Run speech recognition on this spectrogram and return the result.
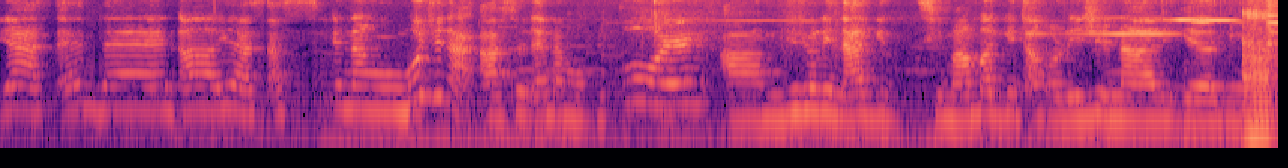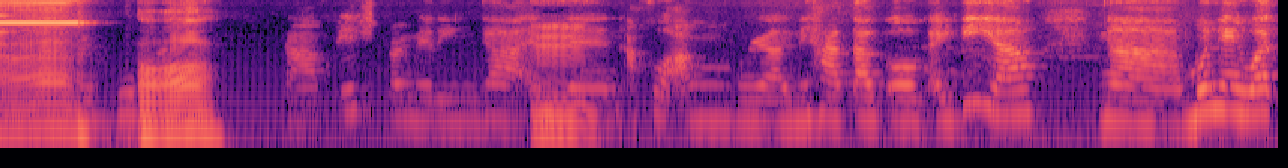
Yes, and then, uh, yes, as kanang mo na, as uh, na mo before, um, usually nagid si Mama gid ang original yun Ah. Oo. sa fish or meringa. And Mm. then, ako ang nihatag og idea nga muna what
